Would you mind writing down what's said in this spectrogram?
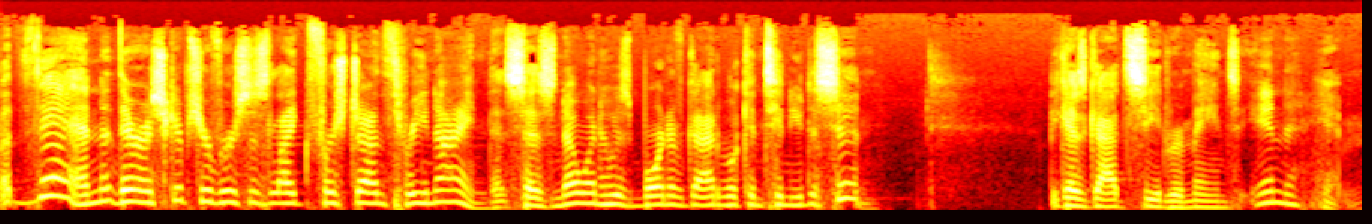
But then there are scripture verses like 1 John 3 9 that says, No one who is born of God will continue to sin because God's seed remains in him.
